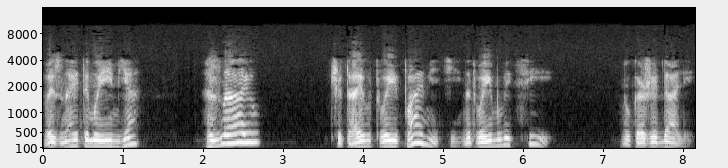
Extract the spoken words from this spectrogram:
ви знаєте моє ім'я? Знаю. Читаю в твоїй пам'яті, на твоїм лиці. Ну, кажи далі.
